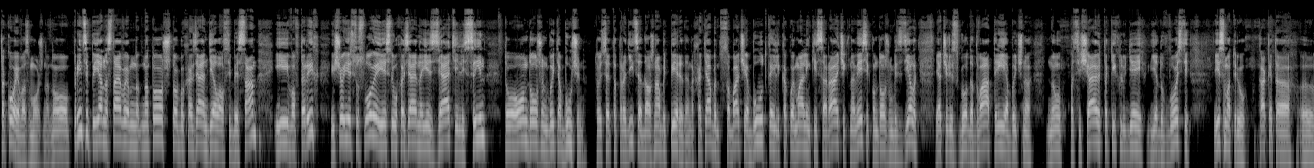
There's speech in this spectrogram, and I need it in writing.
такое возможно. Но, в принципе, я настаиваю на, на то, чтобы хозяин делал себе сам. И, во-вторых, еще есть условия, если у хозяина есть зять или сын, то он должен быть обучен. То есть эта традиция должна быть передана. Хотя бы собачья будка или какой маленький сарайчик, навесик он должен быть сделать. Я через года два-три обычно ну, посещаю таких людей, еду в гости и смотрю, как это э,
